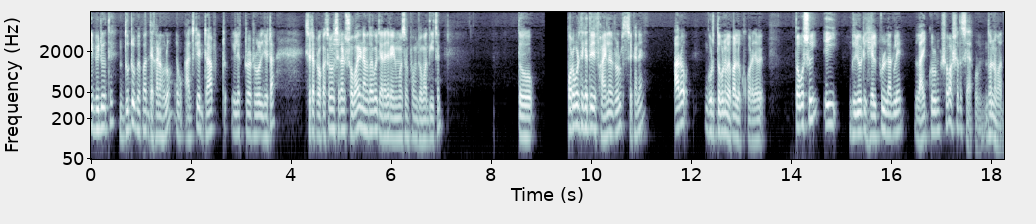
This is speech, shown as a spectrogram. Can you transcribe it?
এই ভিডিওতে দুটো ব্যাপার দেখানো হলো এবং আজকে ড্রাফট ইলেকট্রাল রোল যেটা, সেটা প্রকাশ এবং সেখানে সবাই নাম থাকবে যারা যারা ইনভেশন ফর্ম জমা দিয়েছেন। তো পরবর্তী ক্ষেত্রে যে ফাইনাল রোল সেখানে আরও গুরুত্বপূর্ণ ব্যাপার লক্ষ্য করা যাবে। তো অবশ্যই এই ভিডিওটি হেল্পফুল লাগলে লাইক করুন, সবার সাথে শেয়ার করুন। ধন্যবাদ।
